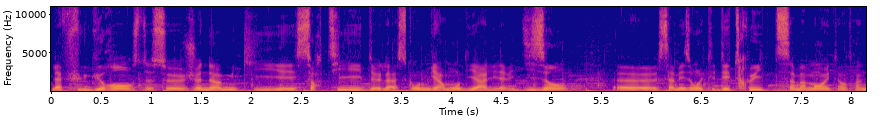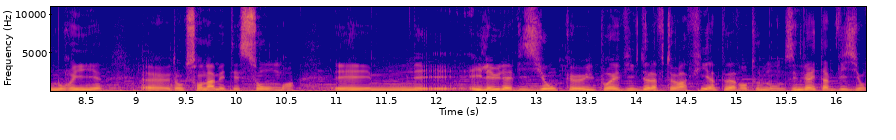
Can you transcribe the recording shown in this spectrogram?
la, fulgurance de ce jeune homme qui est sorti de la Seconde Guerre mondiale, il avait 10 ans, euh, sa maison était détruite, sa maman était en train de mourir, euh, donc son âme était sombre. Et, il a eu la vision qu'il pourrait vivre de la photographie un peu avant tout le monde. C'est une véritable vision.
